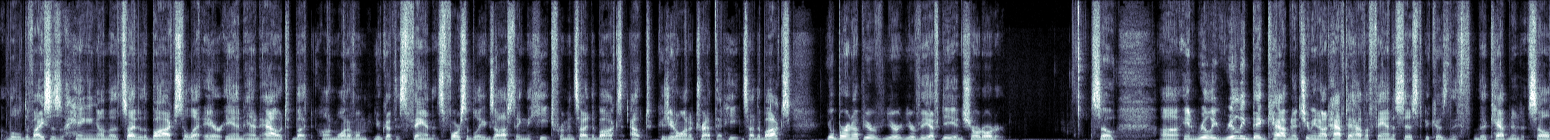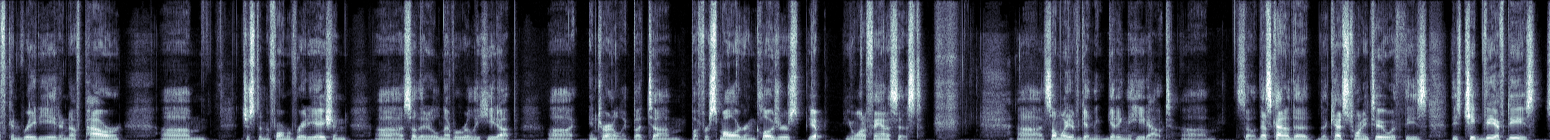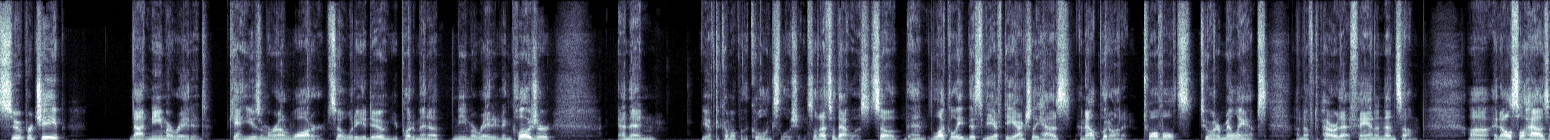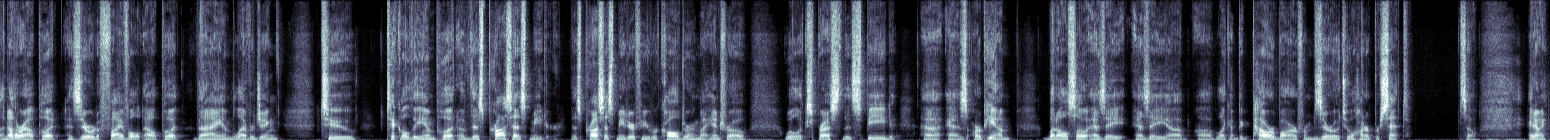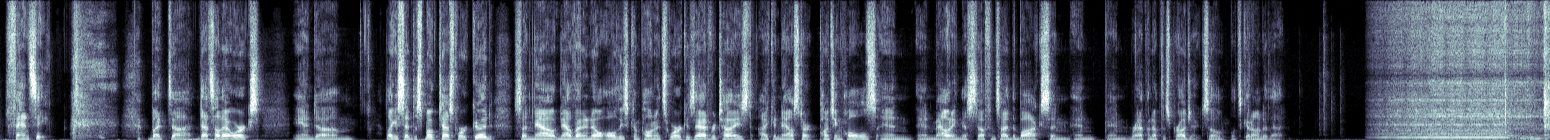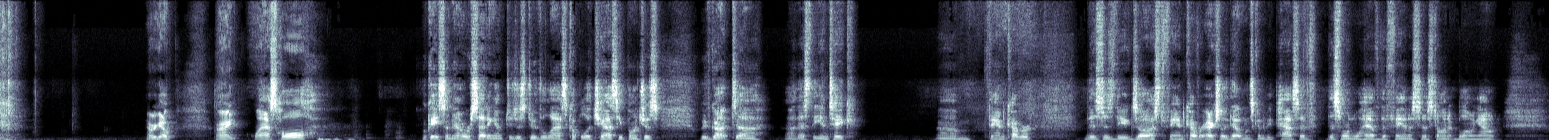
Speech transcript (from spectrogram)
little devices hanging on the side of the box to let air in and out. But on one of them, you've got this fan that's forcibly exhausting the heat from inside the box out because you don't want to trap that heat inside the box. You'll burn up your, your, your VFD in short order. So uh, in really, really big cabinets, you may not have to have a fan assist because the, the cabinet itself can radiate enough power um, just in the form of radiation uh, so that it'll never really heat up uh, internally. But um, but for smaller enclosures, yep, you want a fan assist. Uh, some way of getting getting the heat out. Um, so that's kind of the the catch 22 with these these cheap VFDs, super cheap, not NEMA rated. Can't use them around water. So what do you do? You put them in a NEMA rated enclosure, and then you have to come up with a cooling solution. So that's what that was. So, and luckily this VFD actually has an output on it, 12 volts, 200 milliamps, enough to power that fan and then some. Uh, it also has another output, a zero to five volt output that I am leveraging to tickle the input of this process meter. This process meter, if you recall during my intro, will express the speed uh, as RPM, but also as a as a uh, uh, like a big power bar from zero to 100%. So anyway, fancy. but uh, that's how that works. And um, like I said, the smoke test worked good. So now, now that I know all these components work as advertised, I can now start punching holes and and mounting this stuff inside the box and and and wrapping up this project. So let's get on to that. There we go. All right, last hole. Okay, so now we're setting up to just do the last couple of chassis punches. We've got, uh, uh, that's the intake um, fan cover. This is the exhaust fan cover. Actually, that one's going to be passive. This one will have the fan assist on it blowing out.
